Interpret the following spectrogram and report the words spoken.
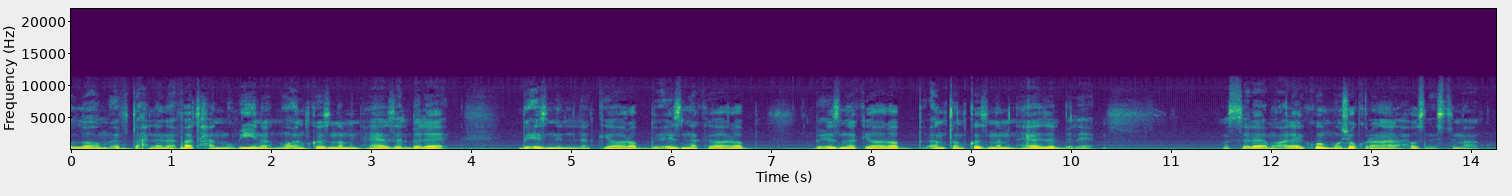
اللهم افتح لنا فتحا مبينا وانقذنا من هذا البلاء. بإذن لك يا رب بإذنك يا رب بإذنك يا رب أن تنقذنا من هذا البلاء. والسلام عليكم وشكرا على حسن استماعكم.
